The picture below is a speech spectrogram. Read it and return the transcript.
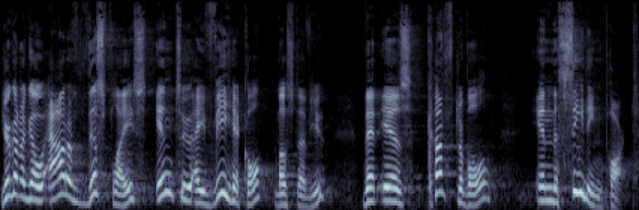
You're going to go out of this place into a vehicle, most of you that is comfortable in the seating part.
